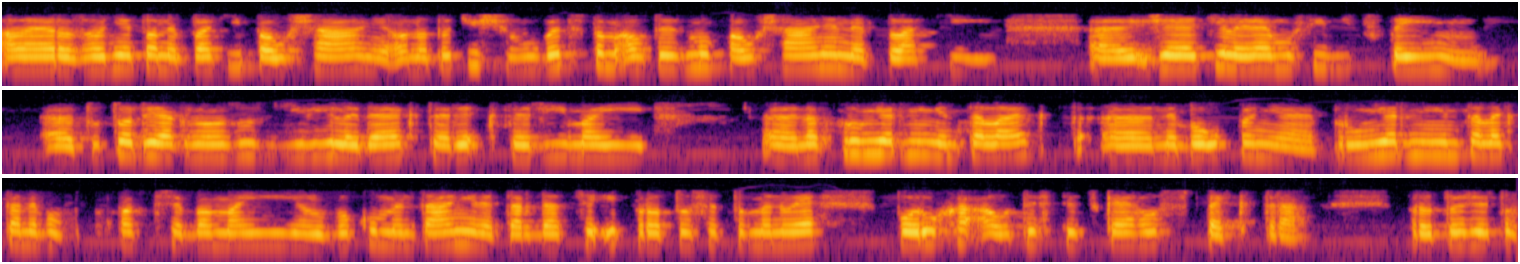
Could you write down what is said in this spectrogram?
ale rozhodně to neplatí paušálně. Ono totiž vůbec v tom autismu paušálně neplatí, eh, že ti lidé musí být stejní. Eh, tuto diagnózu sdílí lidé, který, kteří mají Eh, nadprůměrný intelekt nebo úplně průměrný intelekt, nebo pak třeba mají hlubokou mentální retardaci, i proto se to jmenuje porucha autistického spektra, protože to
